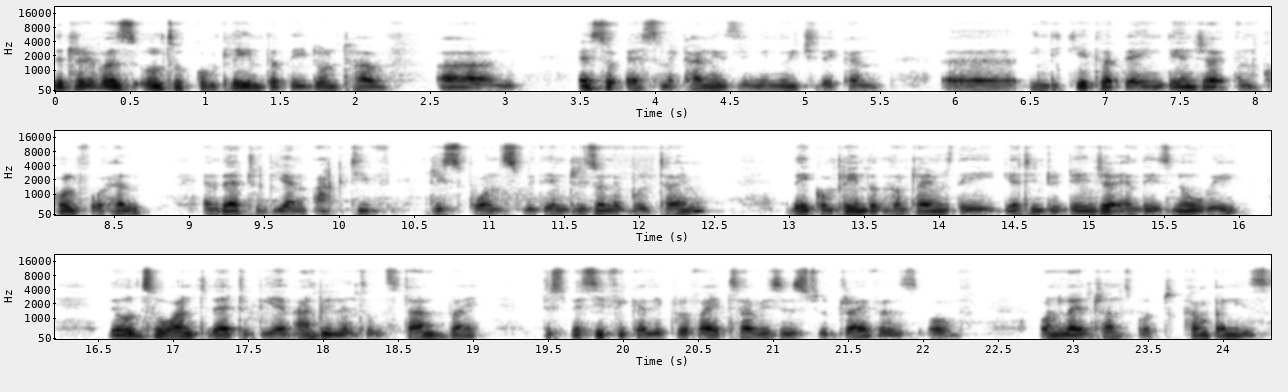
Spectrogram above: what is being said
the drivers also complain that they don't have an SOS mechanism in which they can uh, indicate that they're in danger and call for help, and there to be an active response within reasonable time. They complain that sometimes they get into danger and there's no way. They also want there to be an ambulance on standby to specifically provide services to drivers of online transport companies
